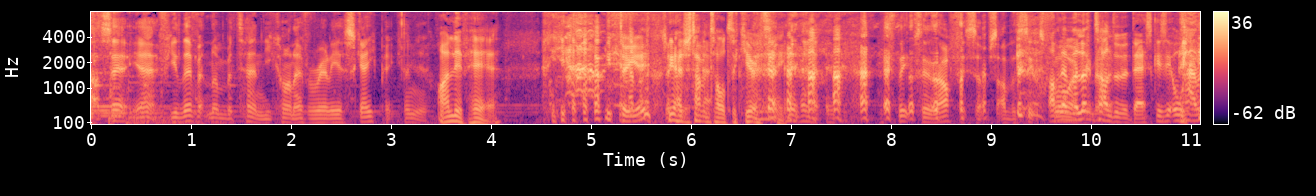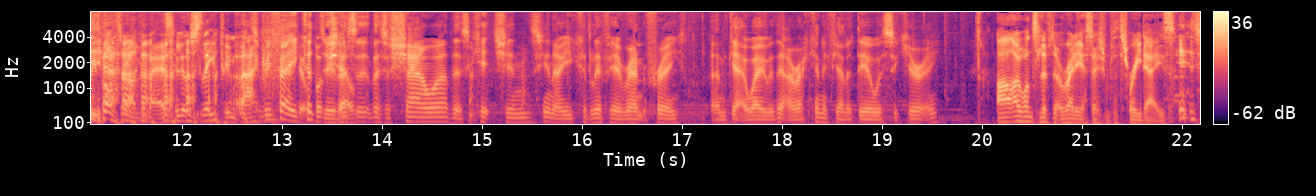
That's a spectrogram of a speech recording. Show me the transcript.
That's it. Yeah. If you live at number ten, you can't ever really escape it, can you? I live here. Do you? Yeah, I just haven't told security. He sleeps in his office up on the sixth I've never every looked night. under the desk. Is it all Harry Potter under there? It's a little sleeping bag. To be fair, you could do. There's a, there's a shower, there's kitchens. You know, you could live here rent free and get away with it. I reckon if you had a deal with security. Uh, I once lived at a radio station for three days. Did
